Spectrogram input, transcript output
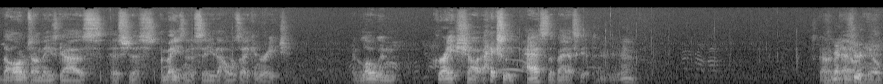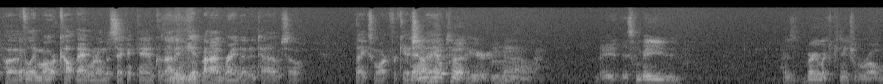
the arms on these guys, it's just amazing to see the holes they can reach. And Logan, great shot, actually past the basket. Yeah. Got a Making sure. downhill putt. Hopefully Mark caught that one on the second cam because I didn't get behind Brandon in time. So thanks Mark for catching Downhill that. putt here. Mhm. Now, it- this can be has very much potential to roll.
